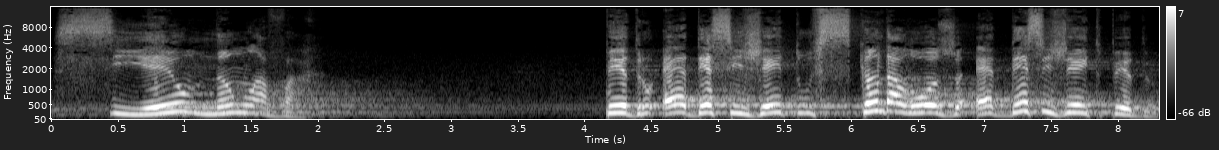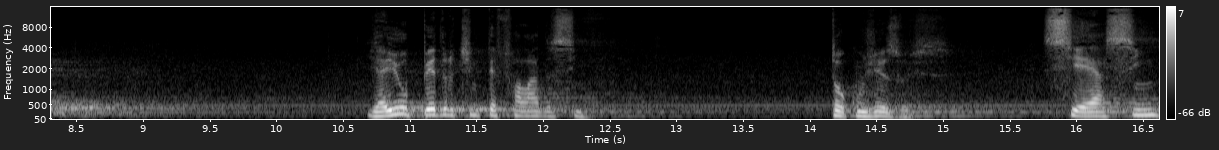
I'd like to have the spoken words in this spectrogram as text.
se eu não lavar, Pedro, é desse jeito escandaloso, é desse jeito, Pedro. E aí o Pedro tinha que ter falado assim: estou com Jesus. Se é assim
